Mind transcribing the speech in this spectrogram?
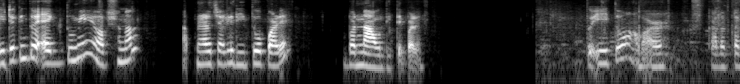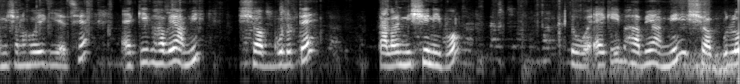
এটা কিন্তু একদমই অপশনাল আপনারা চাইলে দিতেও পারে বা নাও দিতে পারেন। তো এই তো আমার কালারটা মিশানো হয়ে গিয়েছে। একইভাবে আমি সবগুলোতে কালার মিশিয়ে নিব। তো একইভাবে আমি সবগুলো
